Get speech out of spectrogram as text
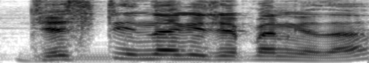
జస్ట్ ఇందాకే చెప్పాను కదా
